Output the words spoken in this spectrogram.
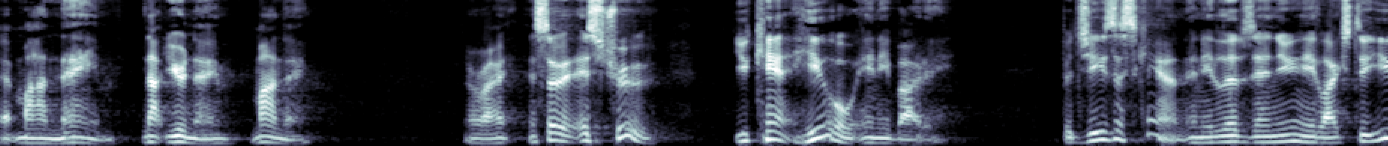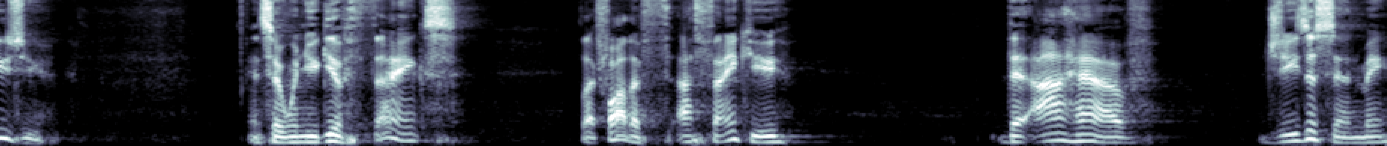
at my name, not your name, my name. All right? And so it's true. You can't heal anybody. But Jesus can, and He lives in you, and He likes to use you. And so when you give thanks, like, Father, I thank you that I have Jesus in me.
